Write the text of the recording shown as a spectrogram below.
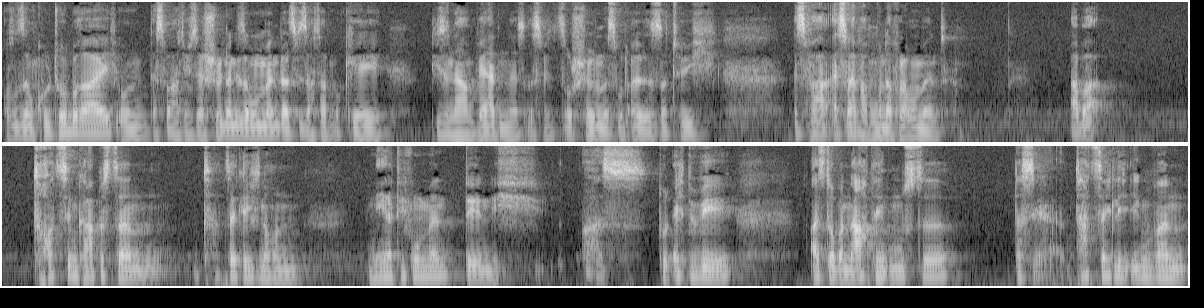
aus unserem Kulturbereich. Und das war natürlich sehr schön an diesem Moment, als wir gesagt haben, okay, diese Namen werden es, es wird so schön und es wird alles natürlich, es war, es war einfach ein wundervoller Moment. Aber trotzdem gab es dann tatsächlich noch einen Negativmoment, den ich, oh, es tut echt weh, als ich darüber nachdenken musste, dass er tatsächlich irgendwann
